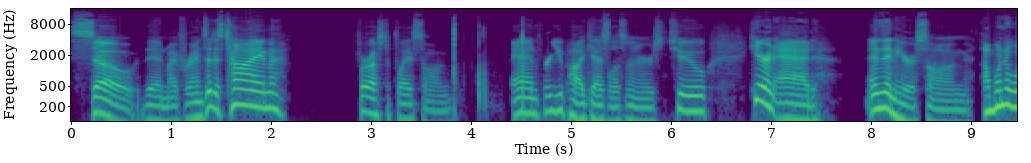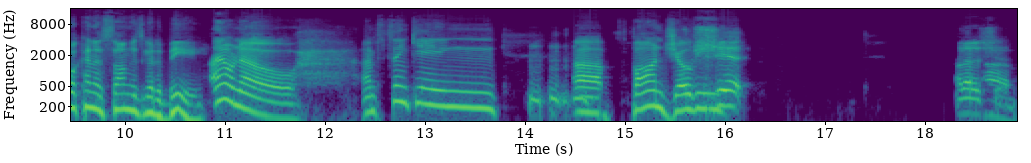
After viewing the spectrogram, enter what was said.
So then, my friends, it is time for us to play a song, and for you podcast listeners to hear an ad and then hear a song. I wonder what kind of song is going to be. I don't know. I'm thinking uh Bon Jovi. Shit. Oh, that is shit. um,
